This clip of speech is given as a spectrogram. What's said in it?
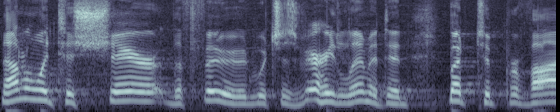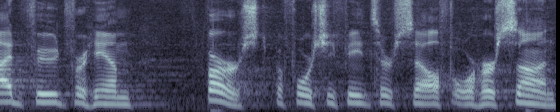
not only to share the food, which is very limited, but to provide food for him first before she feeds herself or her son.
